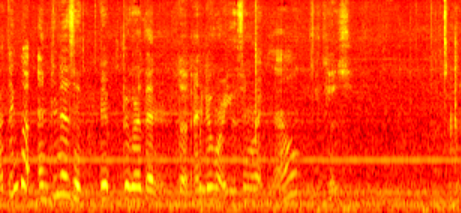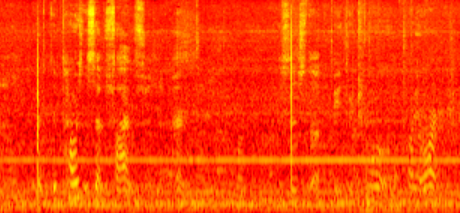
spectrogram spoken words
I think the engine is a bit bigger than the engine we're using right now because uh, it, it powers the 75 and this is the A321.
